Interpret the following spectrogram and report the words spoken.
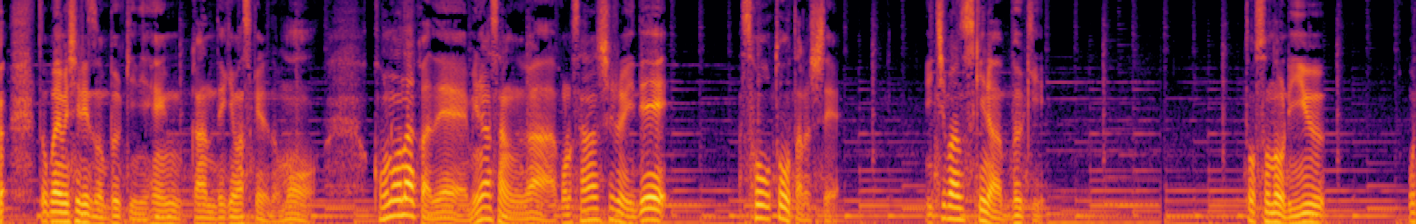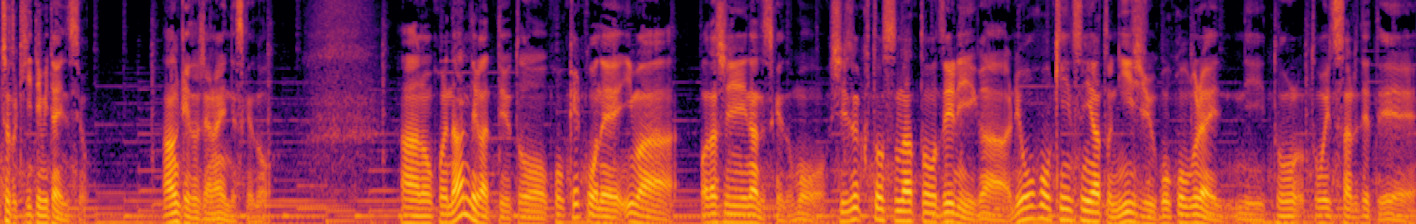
床闇シリーズの武器に変換できますけれども、この中で皆さんがこの3種類で総トータルして一番好きな武器とその理由をちょっと聞いてみたいんですよ。アンケートじゃないんですけど。あの、これなんでかっていうと、こう結構ね、今、私なんですけども、雫と砂とゼリーが両方均一にあと25個ぐらいに統一されてて、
